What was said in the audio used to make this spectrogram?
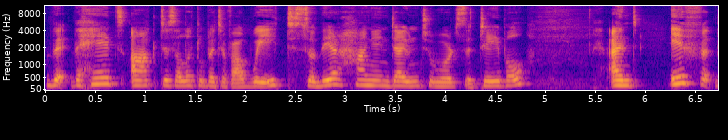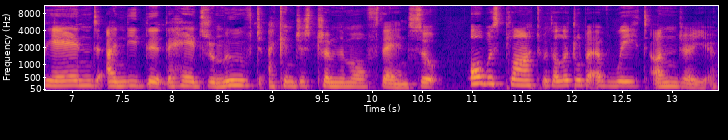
the, the heads act as a little bit of a weight, so they're hanging down towards the table. And if at the end I need the, the heads removed, I can just trim them off then. So always plait with a little bit of weight under you.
